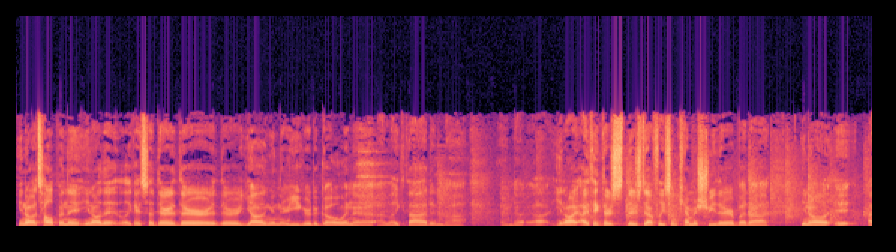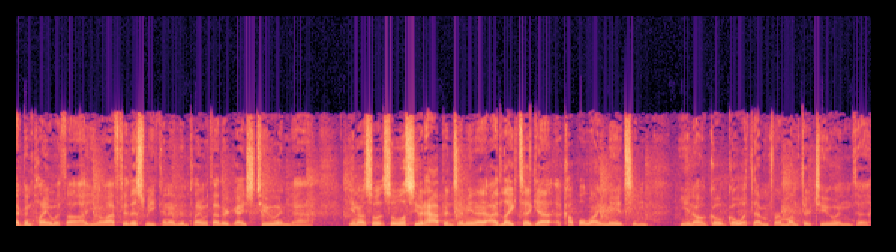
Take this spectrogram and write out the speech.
you know, it's helping. That you know, that like I said, they're they're they're young and they're eager to go, and uh, I like that, and uh, and uh, you know, I, I, think there's there's definitely some chemistry there, but you know, it, I've been playing with you know after this week, and I've been playing with other guys too, and you know, so so we'll see what happens. I mean, I, would like to get a couple line mates and you know go go with them for a month or two and to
